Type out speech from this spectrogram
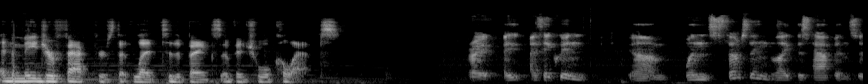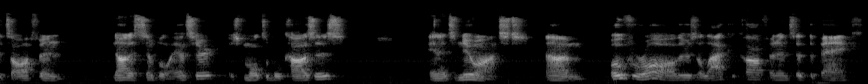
and the major factors that led to the bank's eventual collapse. Right. I, I think when um, when something like this happens, it's often not a simple answer. There's multiple causes, and it's nuanced. Um, overall, there's a lack of confidence at the bank,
